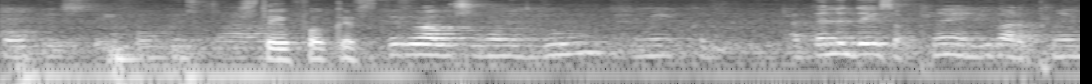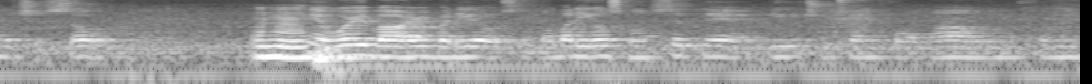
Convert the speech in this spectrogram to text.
focus, stay focused, grind. Stay focused. Figure out what you want to do for me, because at the end of the day, it's a plan. You gotta plan with yourself. Mm-hmm. You can't worry about everybody else. Nobody else gonna sit there and be with you 24 9 when you for me.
